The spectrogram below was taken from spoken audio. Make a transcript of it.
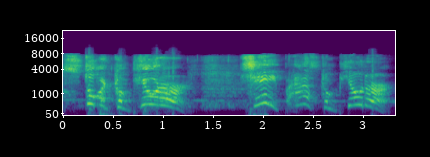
Stupid computer! Cheap ass computer!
